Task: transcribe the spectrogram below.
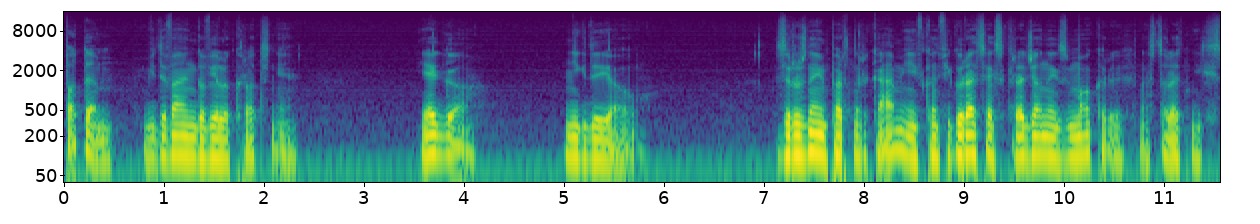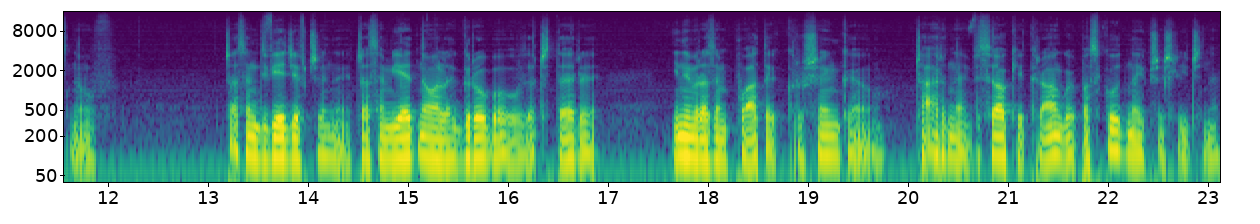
Potem Widywałem go wielokrotnie. Jego nigdy ją. Z różnymi partnerkami i w konfiguracjach skradzionych z mokrych, nastoletnich snów. Czasem dwie dziewczyny, czasem jedną, ale grubą, za cztery. Innym razem płatek, kruszynkę, czarne, wysokie, krągłe, paskudne i prześliczne.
